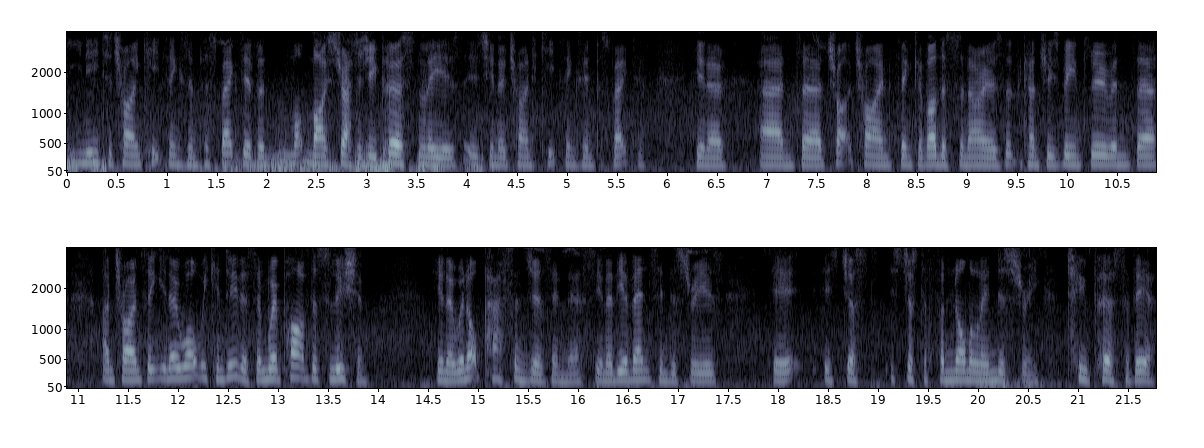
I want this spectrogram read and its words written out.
you need to try and keep things in perspective. And my strategy personally is, is you know, trying to keep things in perspective. You know, and uh, try, try and think of other scenarios that the country's been through and, uh, and try and think, you know what, we can do this. And we're part of the solution. You know, we're not passengers in this. You know, the events industry is, it, is just, it's just a phenomenal industry to persevere.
